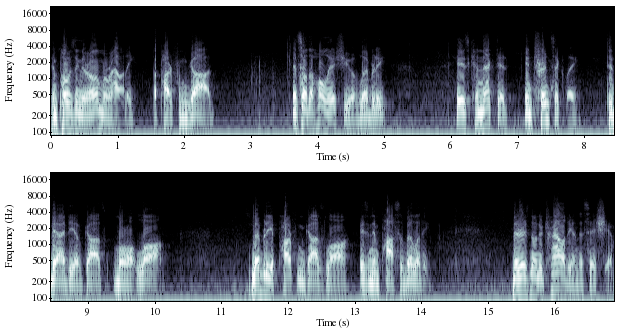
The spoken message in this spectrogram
imposing their own morality apart from God. And so the whole issue of liberty is connected intrinsically to the idea of God's moral law. Liberty apart from God's law is an impossibility. There is no neutrality on this issue.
